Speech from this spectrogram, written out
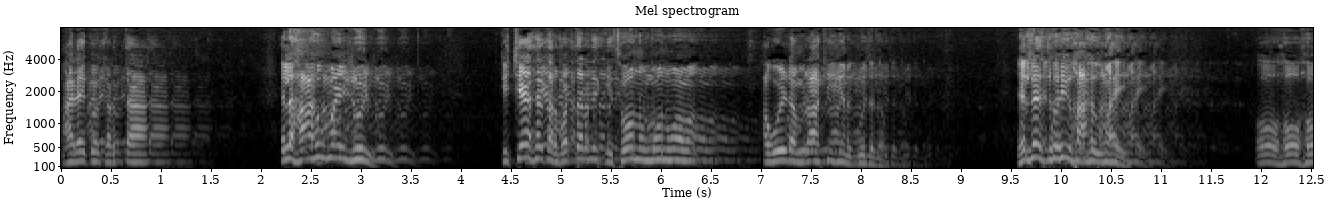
આરે કોઈ કરતા. એટલે હા હું માઈ જોયું કે છે તાર વતાર કે સોનું મોનું આ ઓયડામાં રાખી છે ગુજરાત. એટલે જોયું હા હું માઈ ઓહો હો,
